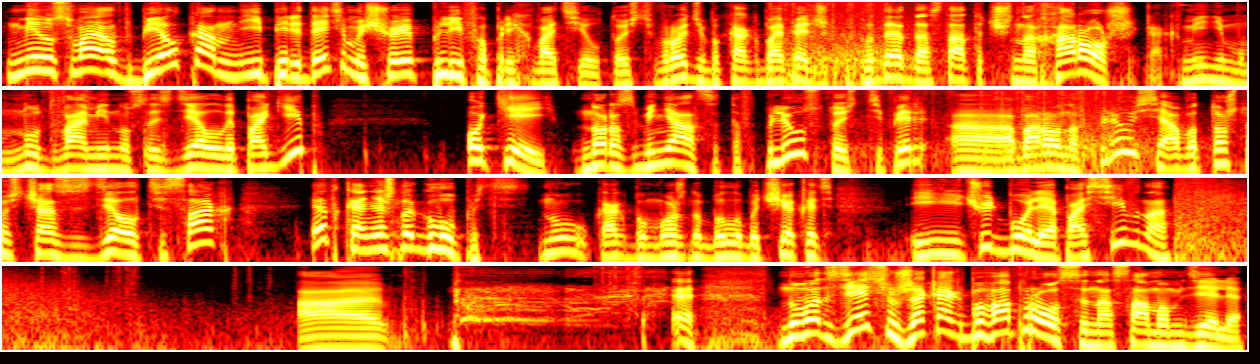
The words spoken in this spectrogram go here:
минус Вайлд Белка, и перед этим еще и Плифа прихватил. То есть вроде бы как бы, опять же, КПД достаточно хороший, как минимум. Ну, два минуса сделал и погиб. Окей, но разменялся-то в плюс, то есть теперь э, оборона в плюсе, а вот то, что сейчас сделал Тесак, это, конечно, глупость. Ну, как бы можно было бы чекать и чуть более пассивно. А... ну вот здесь уже как бы вопросы на самом деле.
